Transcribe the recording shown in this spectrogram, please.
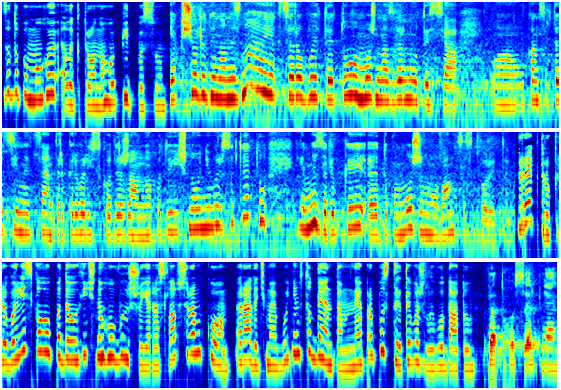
за допомогою електронного підпису. Якщо людина не знає, як це робити, то можна звернутися у консультаційний центр Криворізького державного педагогічного університету, і ми залюбки е, допоможемо вам це створити. Ректор Криворізького педагогічного вишу Ярослав Шрамко радить майбутнім студентам не пропустити важливу дату. 5 серпня е,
